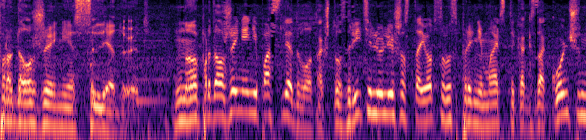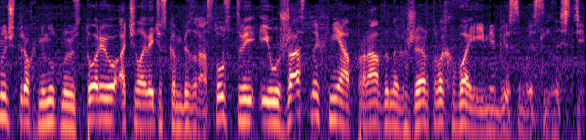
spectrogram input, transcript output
Продолжение следует. Но продолжение не последовало, так что зрителю лишь остается воспринимать это как законченную четырехминутную историю о человеческом безрассудстве и ужасных неоправданных жертвах во имя бессмысленности.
